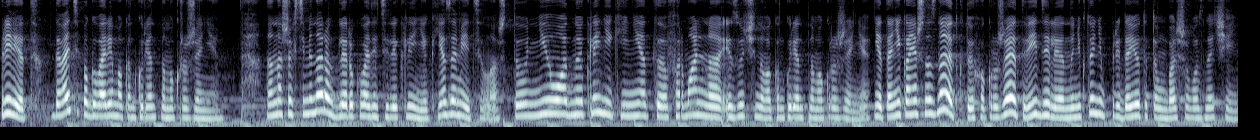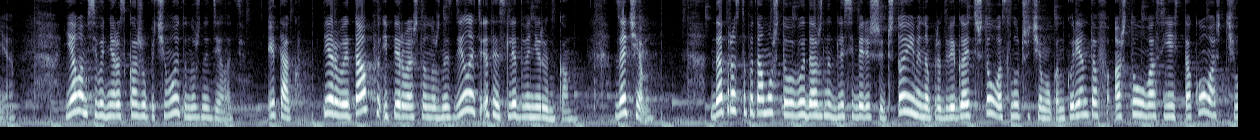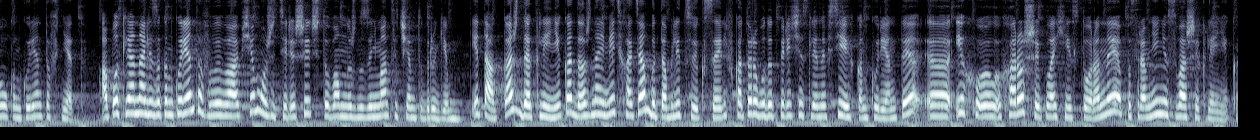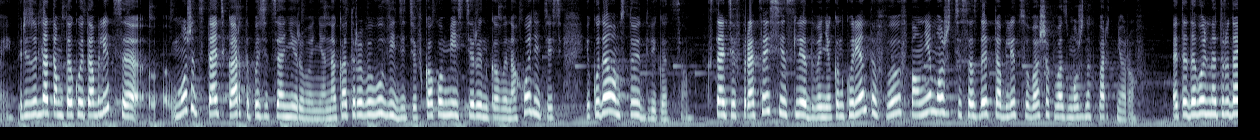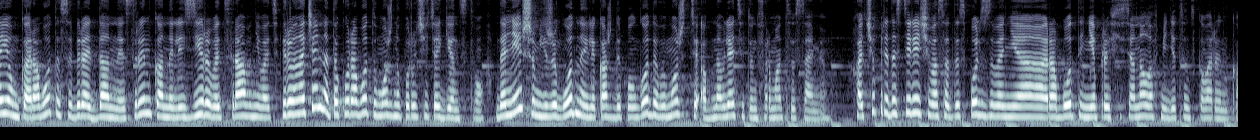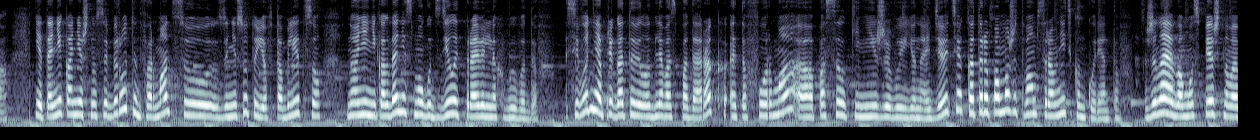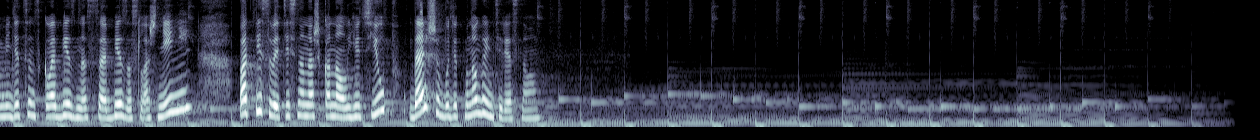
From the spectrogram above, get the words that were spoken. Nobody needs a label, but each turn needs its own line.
Привет! Давайте поговорим о конкурентном окружении. На наших семинарах для руководителей клиник я заметила, что ни у одной клиники нет формально изученного конкурентного окружения. Нет, они, конечно, знают, кто их окружает, видели, но никто не придает этому большого значения. Я вам сегодня расскажу, почему это нужно делать. Итак, первый этап и первое, что нужно сделать, это исследование рынка. Зачем? Да просто потому, что вы должны для себя решить, что именно продвигать, что у вас лучше, чем у конкурентов, а что у вас есть такого, чего у конкурентов нет. А после анализа конкурентов вы вообще можете решить, что вам нужно заниматься чем-то другим. Итак, каждая клиника должна иметь хотя бы таблицу Excel, в которой будут перечислены все их конкуренты, э, их э, хорошие и плохие стороны по сравнению с вашей клиникой. Результатом такой таблицы э, может стать карта позиционирования, на которой вы увидите, в каком месте рынка вы находитесь и куда вам стоит двигаться. Кстати, в процессе исследования конкурентов вы вполне можете создать таблицу ваших возможных партнеров. Это довольно трудоемкая работа, собирать данные с рынка, анализировать, сравнивать. Первоначально такую работу можно поручить агентству. В дальнейшем ежегодно или каждые полгода вы можете обновлять эту информацию сами. Хочу предостеречь вас от использования работы непрофессионалов медицинского рынка. Нет, они, конечно, соберут информацию, занесут ее в таблицу, но они никогда не смогут сделать правильных выводов. Сегодня я приготовила для вас подарок. Это форма, а, по ссылке ниже вы ее найдете, которая поможет вам сравнить конкурентов. Желаю вам успешного медицинского бизнеса без осложнений. Подписывайтесь на наш канал YouTube, дальше будет много интересного.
